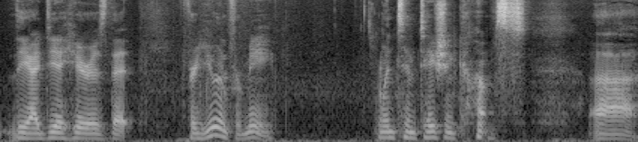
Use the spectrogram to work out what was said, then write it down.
The idea here is that for you and for me, when temptation comes, uh,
